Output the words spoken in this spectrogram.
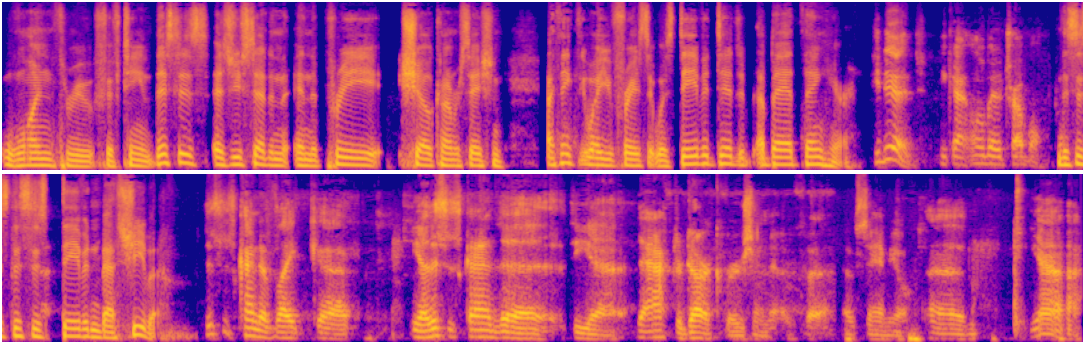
1 through 15. This is, as you said in the, in the pre show conversation, I think the way you phrased it was David did a bad thing here. He did. He got in a little bit of trouble. This is this is David and Bathsheba. This is kind of like uh, yeah, this is kind of the the uh, the after dark version of uh, of Samuel. Um, yeah,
